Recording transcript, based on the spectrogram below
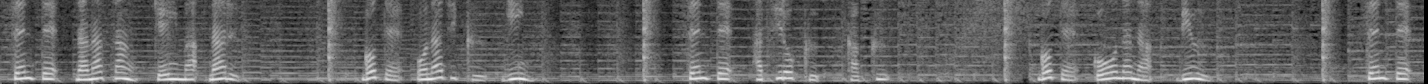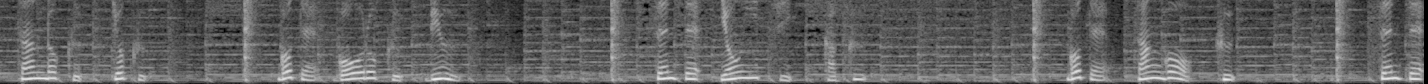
先手7三桂馬成後手同じく銀。先手8六角。後手5七竜。先手3六玉。後手5六竜。先手4一角。後手3五歩。先手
